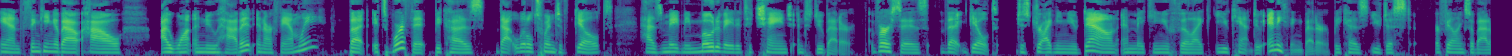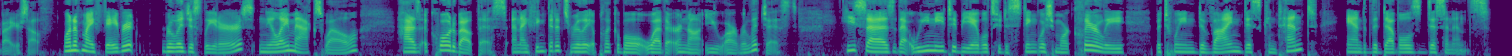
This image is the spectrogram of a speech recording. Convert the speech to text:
and thinking about how I want a new habit in our family but it's worth it because that little twinge of guilt has made me motivated to change and to do better versus that guilt just dragging you down and making you feel like you can't do anything better because you just are feeling so bad about yourself. One of my favorite religious leaders, Neal A. Maxwell, has a quote about this, and I think that it's really applicable whether or not you are religious. He says that we need to be able to distinguish more clearly between divine discontent and the devil's dissonance.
